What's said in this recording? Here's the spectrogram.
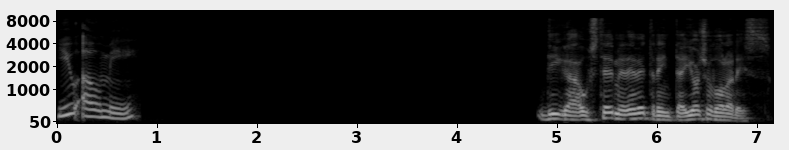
You owe me. Diga, usted me debe 38 dólares.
